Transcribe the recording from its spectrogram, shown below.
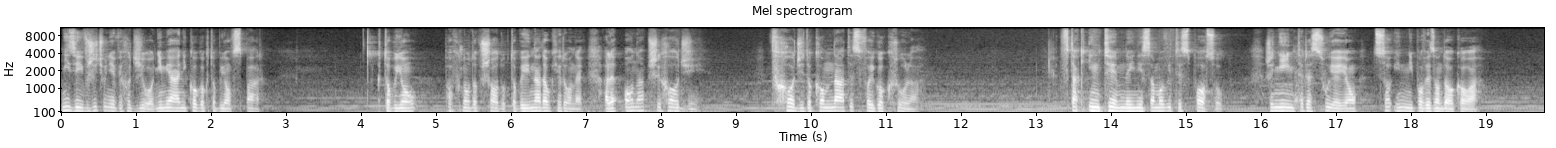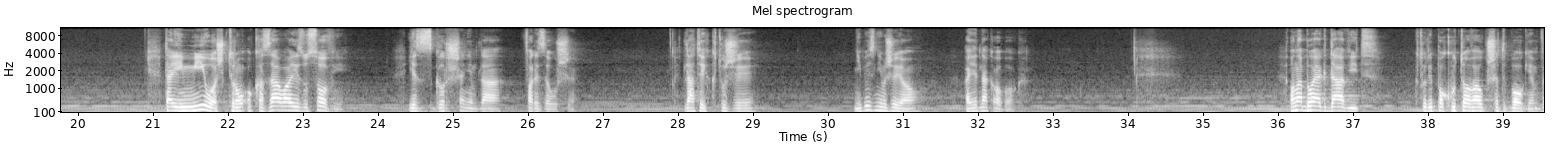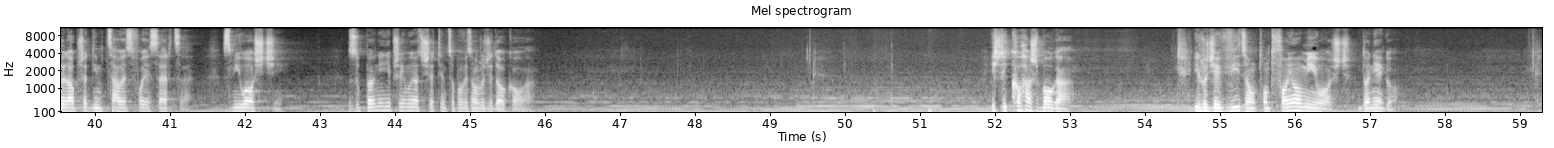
Nic jej w życiu nie wychodziło, nie miała nikogo, kto by ją wsparł, kto by ją popchnął do przodu, kto by jej nadał kierunek, ale ona przychodzi, wchodzi do komnaty swojego króla w tak intymny i niesamowity sposób że nie interesuje ją, co inni powiedzą dookoła. Ta jej miłość, którą okazała Jezusowi, jest zgorszeniem dla faryzeuszy. Dla tych, którzy niby z nim żyją, a jednak obok. Ona była jak Dawid, który pokutował przed Bogiem, wylał przed nim całe swoje serce z miłości, zupełnie nie przejmując się tym, co powiedzą ludzie dookoła. Jeśli kochasz Boga i ludzie widzą tą Twoją miłość do Niego,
